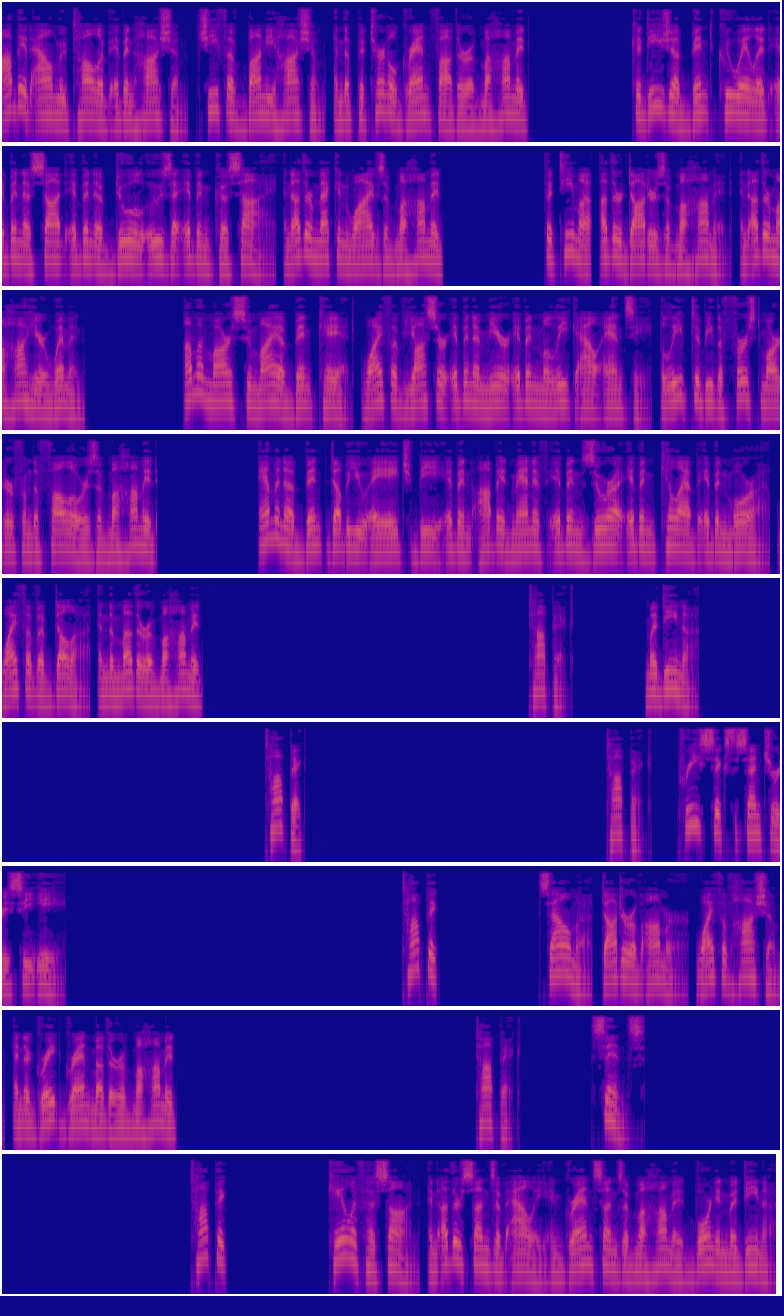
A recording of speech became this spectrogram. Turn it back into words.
Abd al-Muttalib ibn Hashim, chief of Bani Hashim, and the paternal grandfather of Muhammad Khadija bint Khuwaylid ibn Asad ibn Abdul Uzza ibn Qusay, and other Meccan wives of Muhammad Fatima, other daughters of Muhammad, and other Muhajir women. Umm Mar Sumaya bint Khayyat, wife of Yasir ibn Amir ibn Malik al-Ansi, believed to be the first martyr from the followers of Muhammad. Amina bint Wahb ibn Abd Manaf ibn Zura ibn Kilab ibn Murrah, wife of Abdullah, and the mother of Muhammad Medina. Pre-6th century CE Salma, daughter of Amr, wife of Hashim, and a great-grandmother of Muhammad. Since Caliph Hassan, and other sons of Ali and grandsons of Muhammad born in Medina.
